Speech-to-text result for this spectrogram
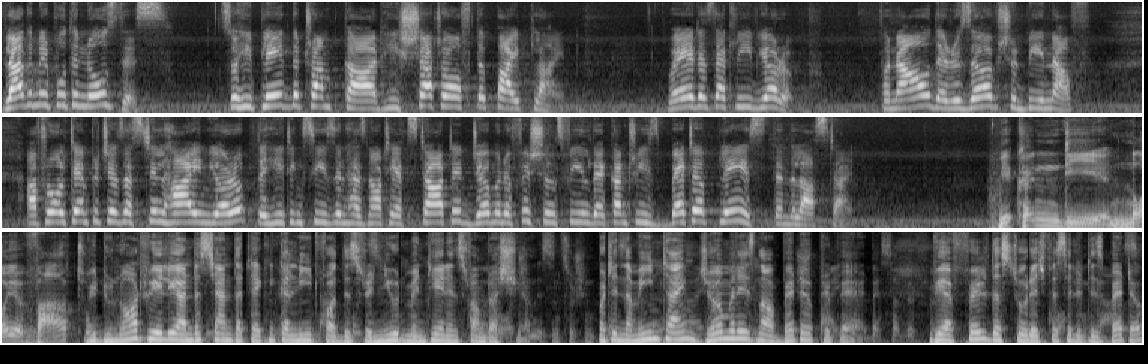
Vladimir Putin knows this. So he played the trump card, he shut off the pipeline. Where does that leave Europe? For now, their reserves should be enough. After all, temperatures are still high in Europe. The heating season has not yet started. German officials feel their country is better placed than the last time. We do not really understand the technical need for this renewed maintenance from Russia. But in the meantime, Germany is now better prepared. We have filled the storage facilities better.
